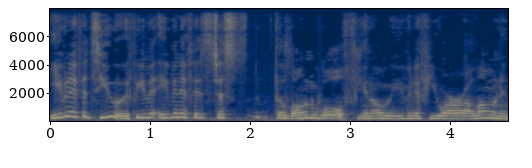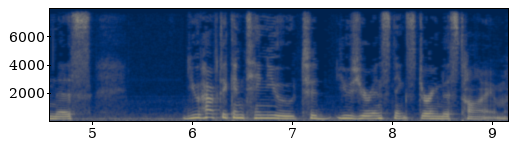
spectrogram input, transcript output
Even if it's you, if even even if it's just the lone wolf, you know, even if you are alone in this, you have to continue to use your instincts during this time.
